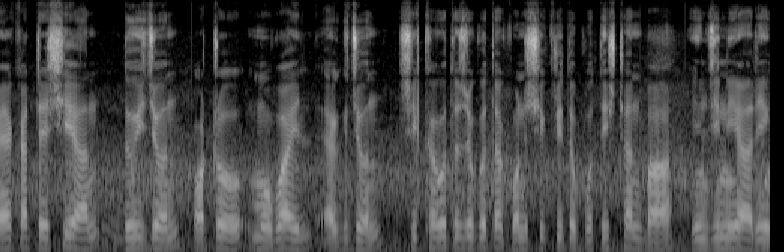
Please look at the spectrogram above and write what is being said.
মেকাটেশিয়ান দুইজন, অটোমোবাইল একজন, শিক্ষাগত যোগ্যতা কোন স্বীকৃত প্রতিষ্ঠান বা ইঞ্জিনিয়ারিং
